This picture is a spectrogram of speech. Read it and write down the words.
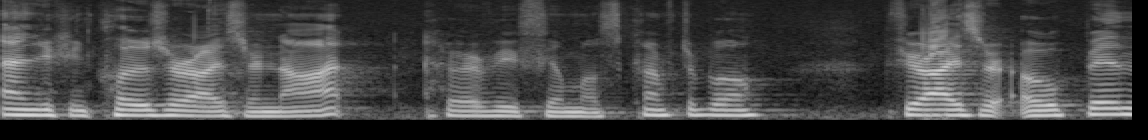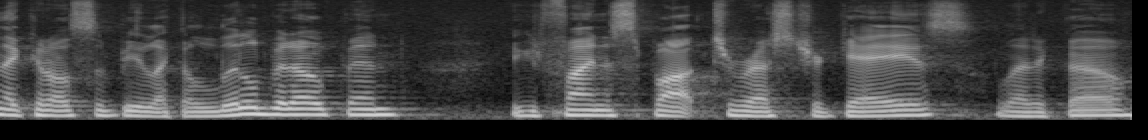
And you can close your eyes or not, however you feel most comfortable. If your eyes are open, they could also be like a little bit open. You could find a spot to rest your gaze, let it go.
